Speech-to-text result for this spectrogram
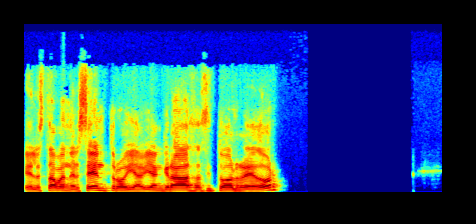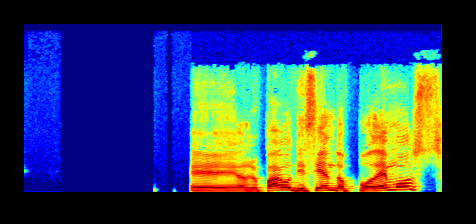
él estaba en el centro y habían gradas así todo alrededor. eh, pago diciendo, podemos,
